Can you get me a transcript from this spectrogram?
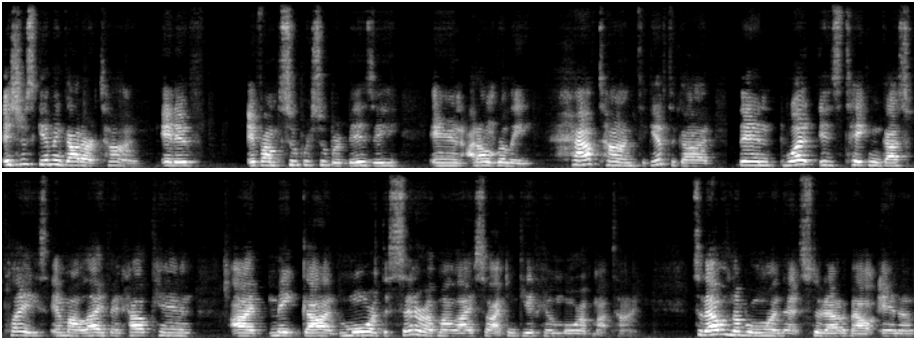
is just giving God our time. And if if I'm super super busy and I don't really have time to give to God, then what is taking God's place in my life and how can I make God more the center of my life so I can give him more of my time? So that was number one that stood out about Anna.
